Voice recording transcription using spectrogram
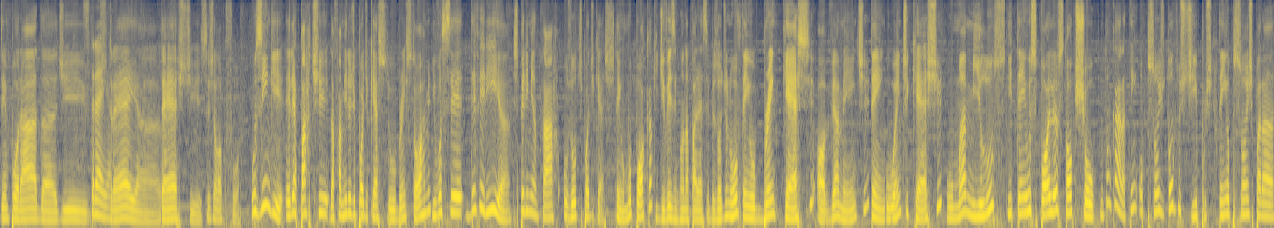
temporada de estreia, estreia teste, seja lá o que for. O Zing, ele é parte da família de podcasts do Brainstorm e você deveria experimentar os outros podcasts. Tem o Mupoca, que de vez em quando aparece episódio novo. Tem o Braincast, obviamente. Tem o Anticast, o Mamilos e tem o Spoilers Talk Show. Então, cara, tem opções de todos os tipos. Tem opções para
